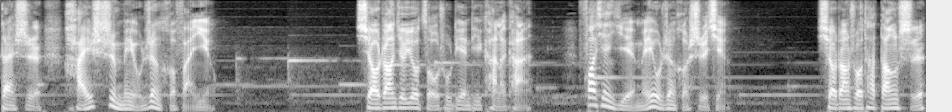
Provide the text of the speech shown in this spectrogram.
但是还是没有任何反应。小张就又走出电梯看了看，发现也没有任何事情。小张说，他当时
